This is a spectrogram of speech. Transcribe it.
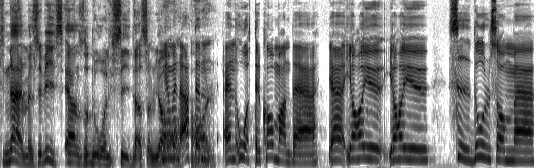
tillnärmelsevis en så dålig sida som jag Ja, men att har. en, en återkommande... Jag, jag, har ju, jag har ju sidor som... eh,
